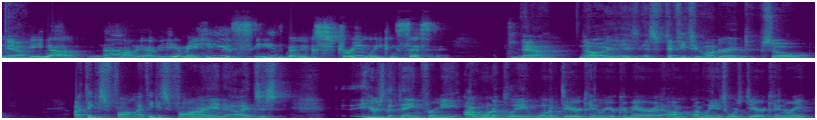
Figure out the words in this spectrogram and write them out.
Yeah. He uh no, I mean he is he's been extremely consistent. Yeah. No, it's, it's 5200. So I think it's fine. I think it's fine. I just here's the thing for me. I want to play one of Derrick Henry or Kamara. I'm, I'm leaning towards Derrick Henry.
